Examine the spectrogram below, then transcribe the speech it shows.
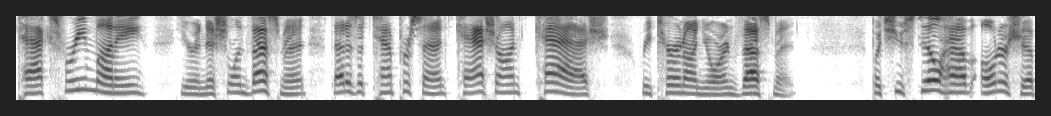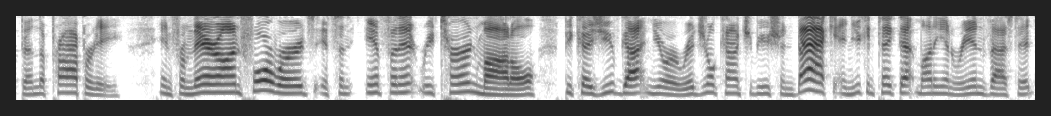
tax free money, your initial investment, that is a 10% cash on cash return on your investment. But you still have ownership in the property. And from there on forwards, it's an infinite return model because you've gotten your original contribution back and you can take that money and reinvest it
